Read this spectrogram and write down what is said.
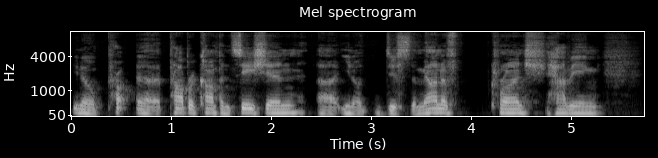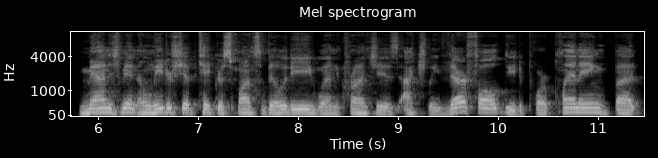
you know, pro- uh, proper compensation, uh, you know, just the amount of crunch, having management and leadership take responsibility when crunch is actually their fault due to poor planning. But,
